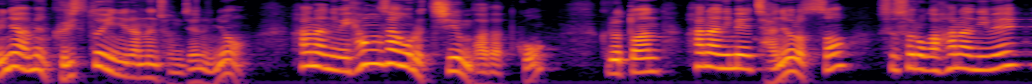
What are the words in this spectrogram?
왜냐하면 그리스도인이라는 존재는요, 하나님의 형상으로 지음 받았고, 그리고 또한 하나님의 자녀로서 스스로가 하나님의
